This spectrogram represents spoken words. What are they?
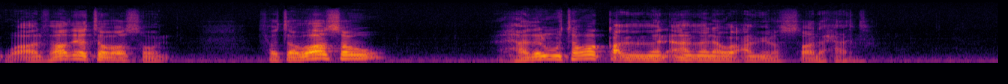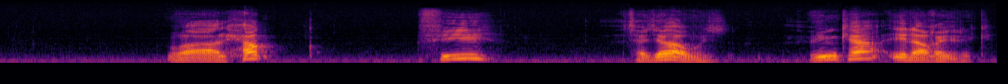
وألفاظ يتواصون. فتواصوا هذا المتوقع ممن آمن وعمل الصالحات. والحق فيه تجاوز منك إلى غيرك.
